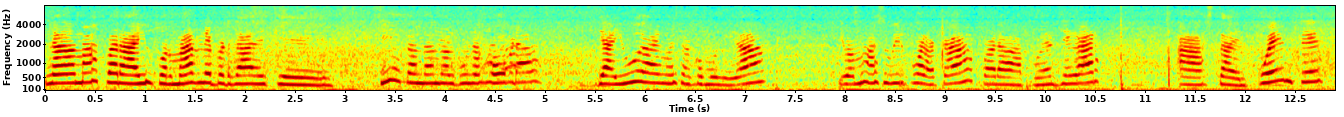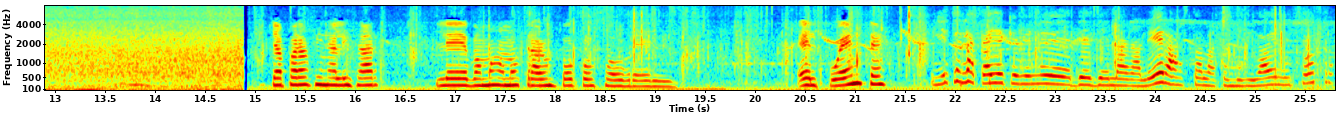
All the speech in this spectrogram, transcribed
nada más para informarle verdad de que sí están dando algunas obras de ayuda en nuestra comunidad y vamos a subir por acá para poder llegar hasta el puente. Ya para finalizar le vamos a mostrar un poco sobre el, el puente. Y esta es la calle que viene desde la galera hasta la comunidad de nosotros.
